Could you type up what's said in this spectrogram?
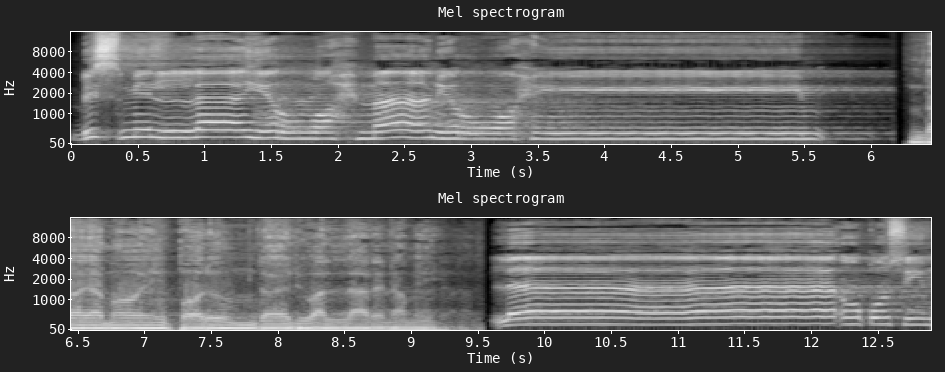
بسم الله الرحمن الرحيم দয়াময় পরম দয়ালু আল্লাহর নামে لا أقسم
